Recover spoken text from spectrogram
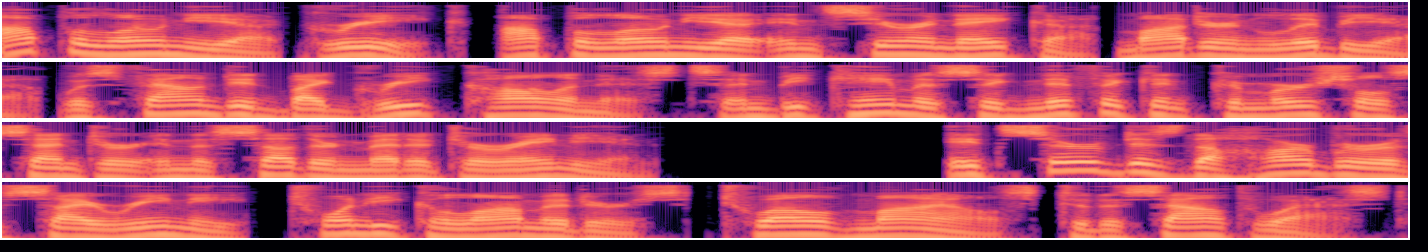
Apollonia Greek, Apollonia in Cyrenaica modern Libya was founded by Greek colonists and became a significant commercial center in the southern Mediterranean. It served as the harbor of Cyrene, 20 kilometers 12 miles to the southwest.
